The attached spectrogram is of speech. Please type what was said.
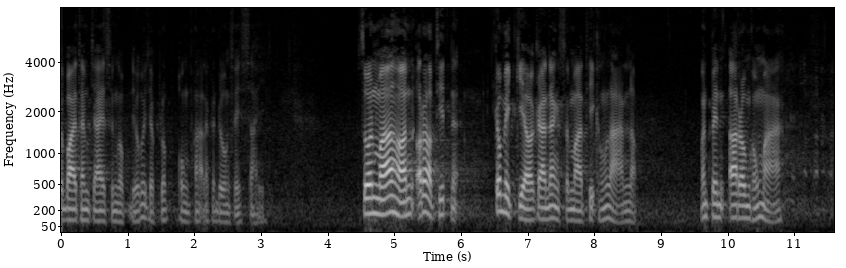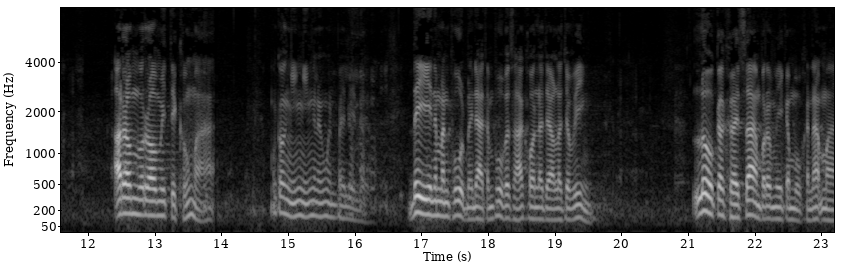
สบายทำใจสงบเดี๋ยวก็จะพบองค์พระแล้วก็ดวงใสๆส่วนหมาหอนรอบทิศเนี่ยก็ไม่เกี่ยวกับการนั่งสมาธิของหลานหรอกมันเป็นอารมณ์ของหมา อารมณ์โรมนติกของหมา มันก็หงิงหงิงอะไรมันไปเรื่อยๆดีนะมันพูดไม่ได้แต่พูดภาษาคนเราจะเราจะวิ่ง ลูกก็เคยสร้างบารมีกับหมู่คณะมา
